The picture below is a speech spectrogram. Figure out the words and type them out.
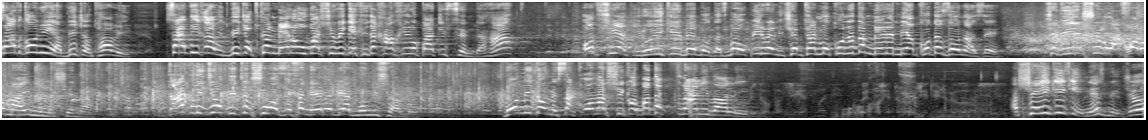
სადგონია ბიჭო თავი სად იყავით ბიჭო თქვენ მე რო უბაში ვიდექი და ხალხი რო პატივცემდა ჰა ოფშიაკი რო იკრიბებოდა ძმაო პირველი ჩემთან მოქონა და მე მე ამქოდა ზონაზე შეგირიშვილო ახლა რომ მაიმუნო შენა დაგვიჯო ბიჭო შუაზე ხა ნერვები არ მომიშალო მომიდომე სა კომარშიკობა და ტრალივალი ა შეიგიკინეს ბიჭო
